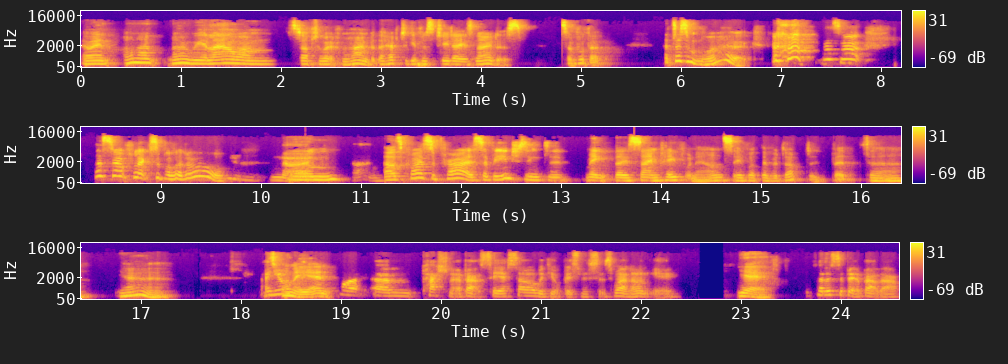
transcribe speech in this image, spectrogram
They went, "Oh no, no, we allow um, staff to work from home, but they have to give us two days' notice." So, that that doesn't work. That's not that's not flexible at all. No. Um, I was quite surprised. It'd be interesting to meet those same people now and see what they've adopted. But uh, yeah. And you're funny. and quite um, passionate about CSR with your business as well, aren't you? Yeah. Tell us a bit about that.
